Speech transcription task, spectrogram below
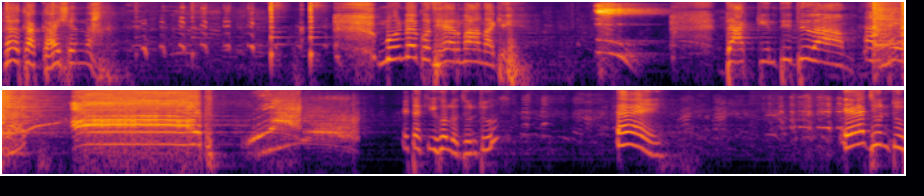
হ্যাঁ কাকা আইসেন না। মনে করছে আর মা নাকি? ডাক কিন্তু দিলাম। হ্যাঁ, এটা কি হলো ঝুন্টু? এই! এ ঝুন্টু!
